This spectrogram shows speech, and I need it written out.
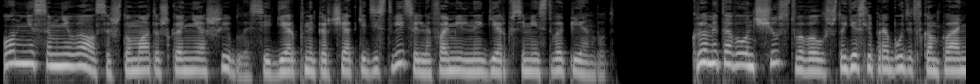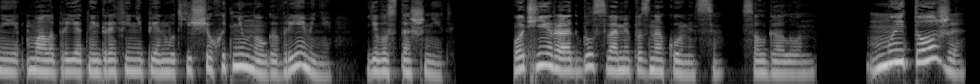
Он не сомневался, что матушка не ошиблась, и герб на перчатке действительно фамильный герб семейства Пенвуд. Кроме того, он чувствовал, что если пробудет в компании малоприятной графини Пенвуд еще хоть немного времени, его стошнит. «Очень рад был с вами познакомиться», — солгал он. «Мы тоже»,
